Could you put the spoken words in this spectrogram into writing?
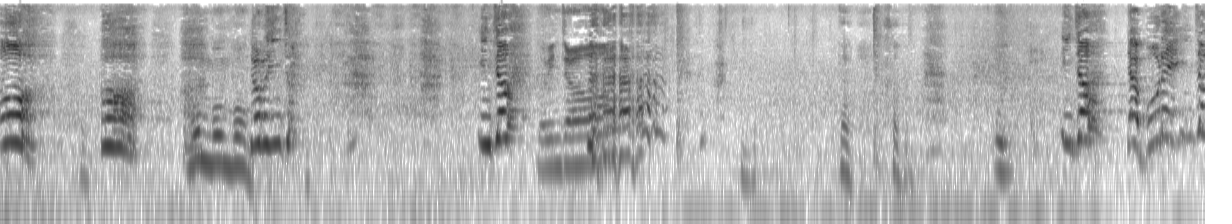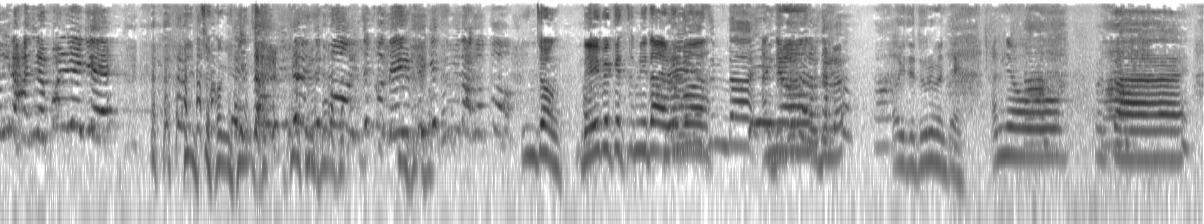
어, 어, 몸 몸 몸. 여러분, 인정. 인정? 너 인정. 인정? 야, 뭐래, 인정이라 아니라 빨리 얘기해. 인정 인정, 인정, 인정. 어, 인정 거 내일 뵙겠습니다, 먹고. 인정. 내일 뵙겠습니다 여러분. 알겠습니다. 안녕. 어 이제 누르면 돼. 안녕. 바이바이.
